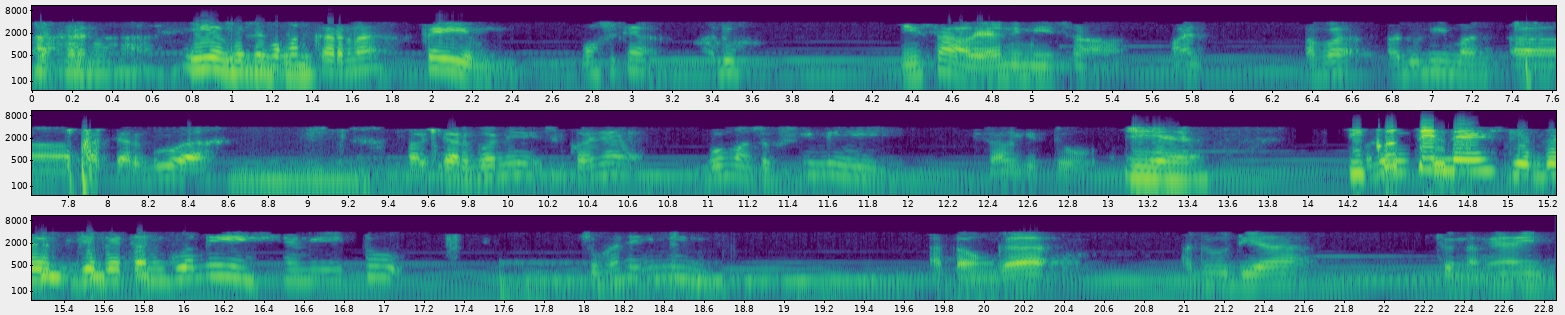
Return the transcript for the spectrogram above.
Ya kan? Ah, iya, bener. semua kan karena fame. Maksudnya aduh misal ya nih misal apa aduh nih man, eh, pacar gua pacar gua nih sukanya gua masuk sini misal gitu Iya. Ikutin Aduh, deh. jebet- jebetan gua nih yang itu sukanya ini atau enggak aduh dia senangnya in-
